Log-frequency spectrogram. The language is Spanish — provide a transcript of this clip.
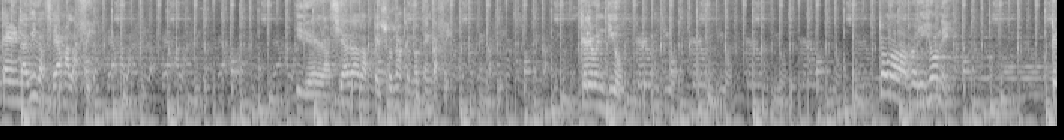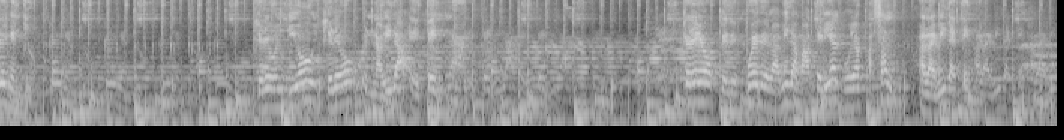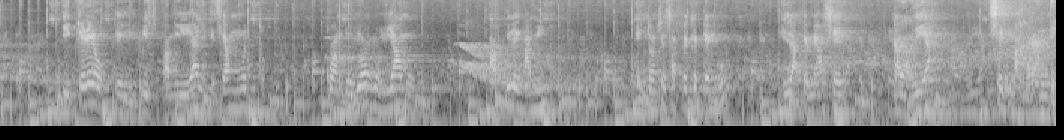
que hay en la vida se llama la fe. Y desgraciada la persona que no tenga fe. Creo en Dios. Todas las religiones creen en Dios. Creo en Dios y creo en la vida eterna. Creo que después de la vida material voy a pasar a la vida eterna. Y creo que mis familiares que se han muerto, cuando yo los llamo, acuden a mí. Entonces esa fe que tengo es la que me hace cada día ser más grande.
